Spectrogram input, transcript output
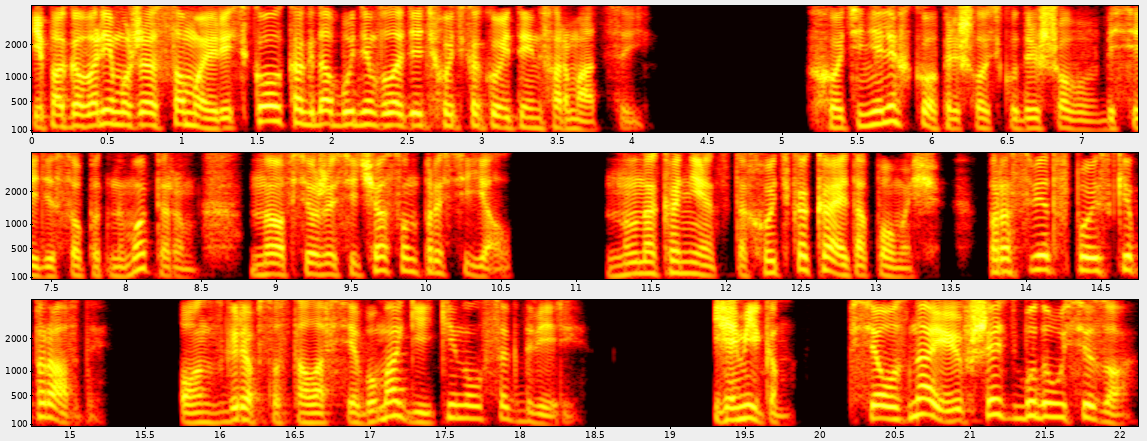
и поговорим уже о самой Рисько, когда будем владеть хоть какой-то информацией. Хоть и нелегко пришлось Кудряшову в беседе с опытным опером, но все же сейчас он просиял. Ну, наконец-то, хоть какая-то помощь. Просвет в поиске правды. Он сгреб со стола все бумаги и кинулся к двери. «Я мигом. Все узнаю и в шесть буду у СИЗО».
